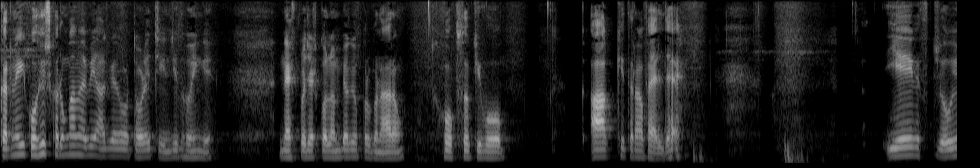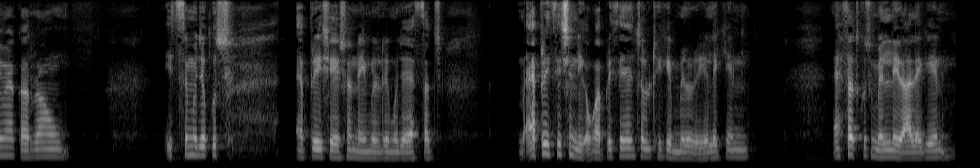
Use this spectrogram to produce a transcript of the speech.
करने की कोशिश करूँगा मैं भी आगे और थोड़े चेंजेस होंगे। नेक्स्ट प्रोजेक्ट कोलंबिया के ऊपर बना रहा हूँ। होप सो कि वो आग की तरह फैल जाए। ये जो भी मैं कर रहा हूँ, इससे मुझे कुछ अप्रिसिएशन नहीं मिल रही मुझे सच। अप्रिसिएशन नहीं कहूँगा अप्रिसिएशन चलो ठीक है, मिल रही है, लेकिन ऐसा कुछ मिल नहीं रहा, लेकिन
